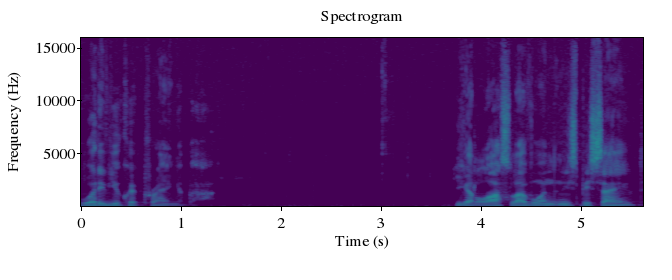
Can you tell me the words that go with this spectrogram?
What have you quit praying about? You got a lost loved one that needs to be saved?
